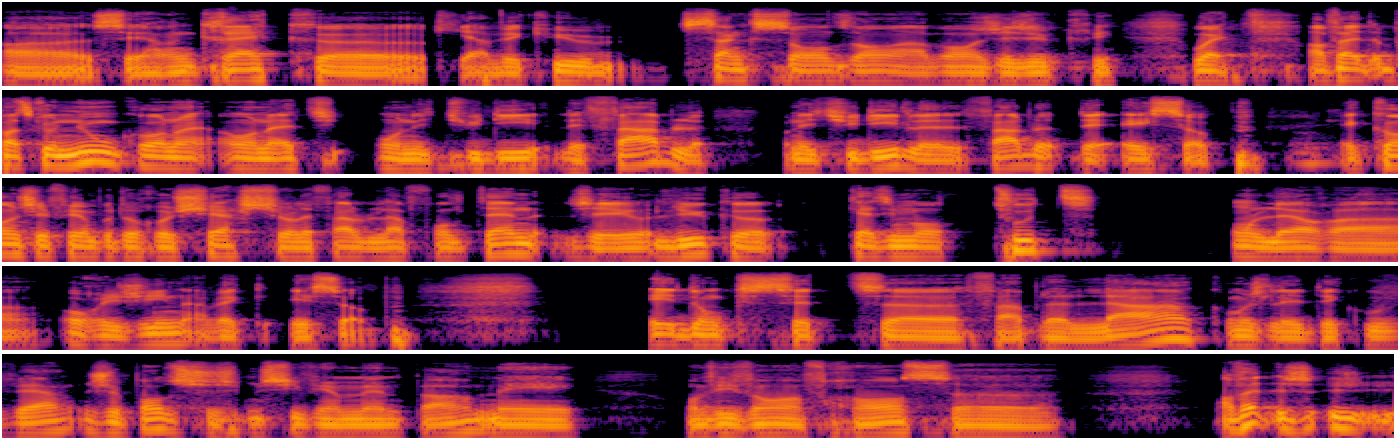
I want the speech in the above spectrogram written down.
Euh, c'est un grec euh, qui a vécu 500 ans avant Jésus-Christ. Ouais. En fait, parce que nous, quand on, étudie les fables, on étudie les fables d'Aesop. Et quand j'ai fait un peu de recherche sur les fables de La Fontaine, j'ai lu que quasiment toutes ont leur euh, origine avec Aesop. Et donc, cette euh, fable-là, comme je l'ai découvert, je pense, je me souviens même pas, mais en vivant en France, euh, en fait, je,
